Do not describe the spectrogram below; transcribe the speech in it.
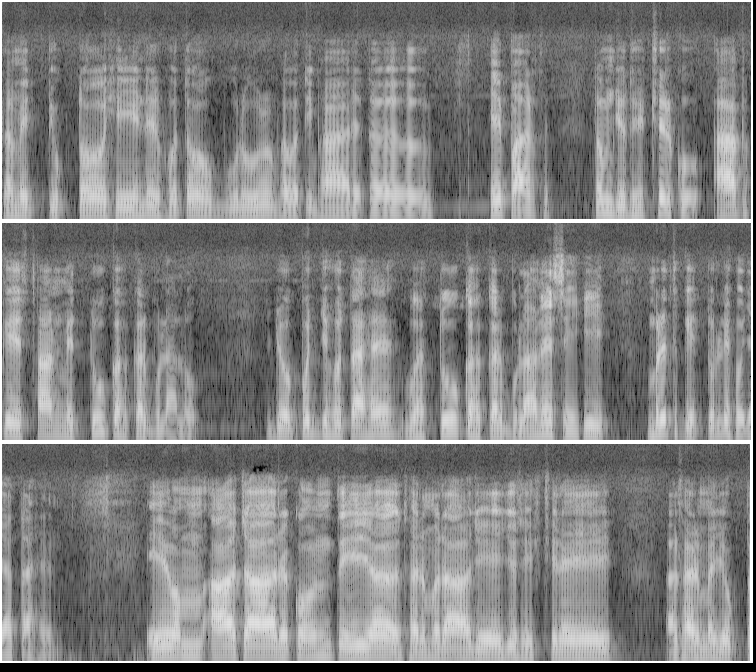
तमित्युक्तो ही निर्भुतो गुरुर्भवती भारत। हे पार्थ, तुम युधिष्ठिर को आपके स्थान में तू कहकर बुला लो। जो पूज्य होता है, वह तू कहकर बुलाने से ही मृत के तुल्य हो जाता है। एवं आचार कौंतेय धर्मराजे युधिष्ठिरे। अधर्मयुक्त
